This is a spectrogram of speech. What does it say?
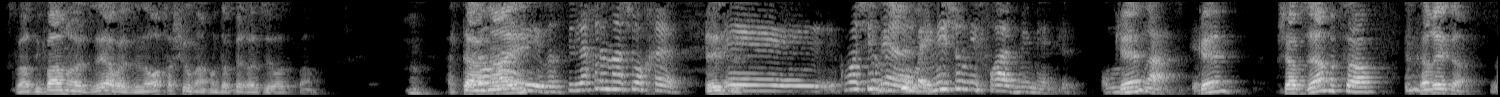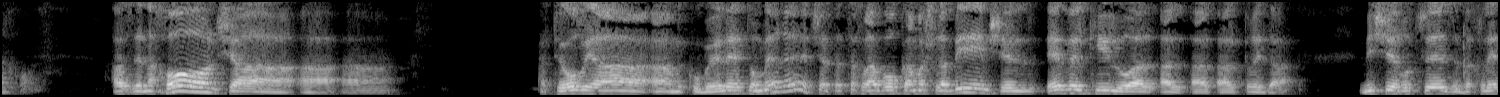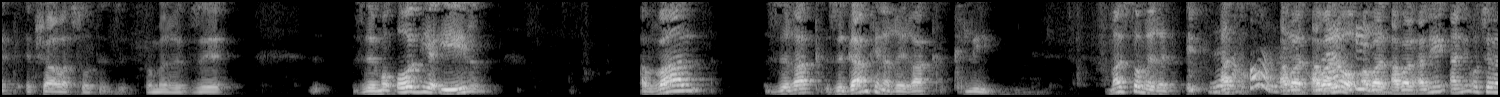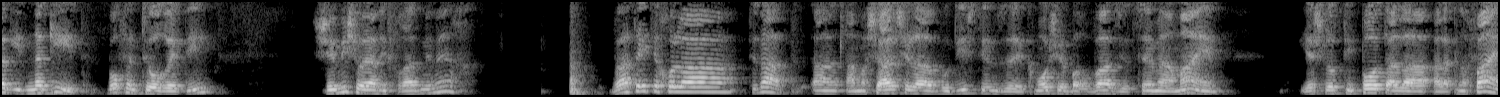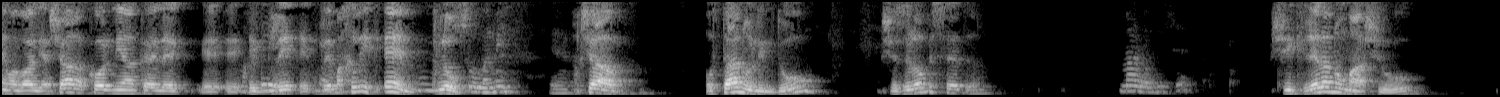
אז כבר דיברנו על זה, אבל זה נורא חשוב, אנחנו נדבר על זה עוד פעם. זה לא הטענה היא... מעליב, אז תלך למשהו אחר. איזה? אה, כמו שהיא מישהו אומרת. מישהו נפרד ממני. כן? נפרד. כן. עכשיו, זה המצב כרגע. נכון. אז זה נכון שהתיאוריה המקובלת אומרת שאתה צריך לעבור כמה שלבים של אבל כאילו על, על, על, על פרידה. מי שרוצה זה בהחלט אפשר לעשות את זה. זאת אומרת, זה, זה מאוד יעיל, אבל זה רק, זה גם כן הרי רק כלי. מה זאת אומרת? זה את- נכון, אבל, אבל לא, כאילו. אבל, אבל אני, אני רוצה להגיד, נגיד, באופן תיאורטי, שמישהו היה נפרד ממך, ואת היית יכולה, את יודעת, המשל של הבודהיסטים זה כמו שברווז יוצא מהמים, יש לו טיפות על, ה, על הכנפיים, אבל ישר הכל נהיה כאלה, אה, אה, מחליק, עגלי- כן. ומחליק, אין, כלום. שומני. כן. עכשיו, אותנו לימדו שזה לא בסדר. מה לא בסדר? שיקרה לנו משהו,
